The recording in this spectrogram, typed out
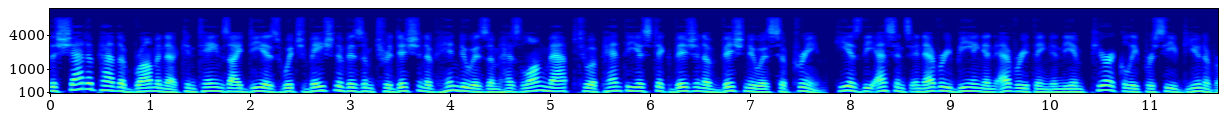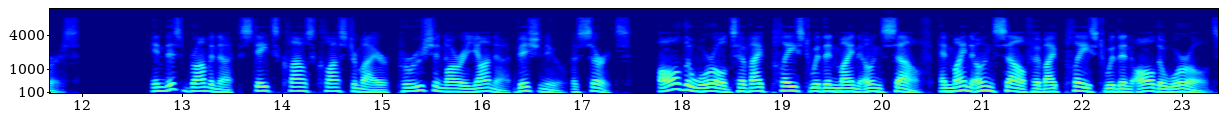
The Shatapatha Brahmana contains ideas which Vaishnavism tradition of Hinduism has long mapped to a pantheistic vision of Vishnu as supreme, he is the essence in every being and everything in the empirically perceived universe. In this Brahmana, states Klaus Klostermaier, Purusha Narayana Vishnu asserts, All the worlds have I placed within mine own self, and mine own self have I placed within all the worlds.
